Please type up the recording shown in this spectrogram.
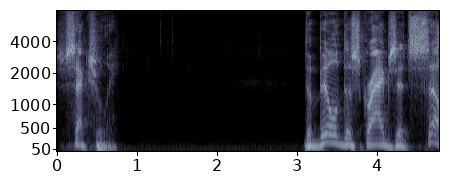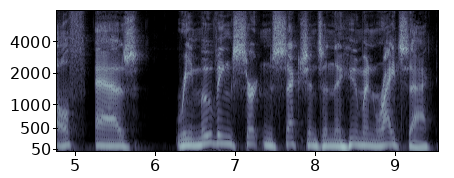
sexually. The bill describes itself as removing certain sections in the Human Rights Act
